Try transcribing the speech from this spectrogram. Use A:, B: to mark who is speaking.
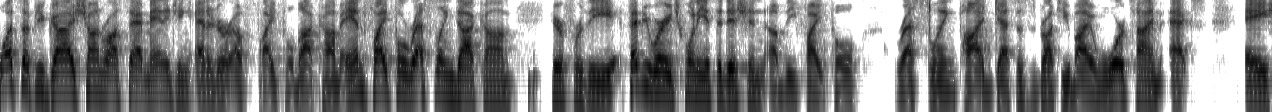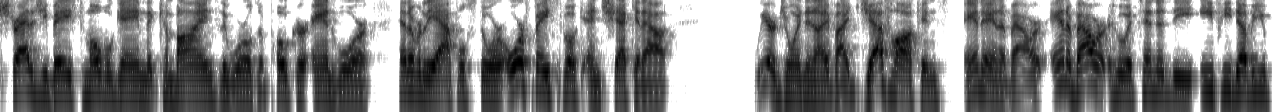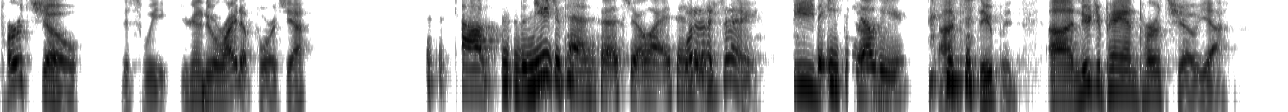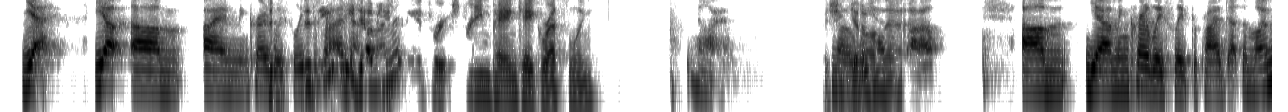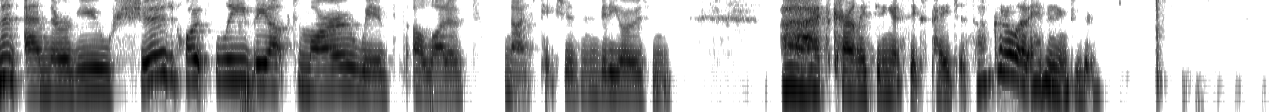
A: What's up, you guys? Sean Ross Sapp, managing editor of Fightful.com and FightfulWrestling.com, here for the February 20th edition of the Fightful Wrestling Podcast. This is brought to you by Wartime X, a strategy based mobile game that combines the worlds of poker and war. Head over to the Apple Store or Facebook and check it out. We are joined tonight by Jeff Hawkins and Anna Bauer. Anna Bauer, who attended the EPW Perth show this week. You're going to do a write up for us, yeah?
B: Um, the New Japan Perth show I attended.
A: What did I say?
B: The EPW.
A: I'm stupid. Uh, New Japan Perth show, yeah.
B: Yeah, yeah. Um, I'm incredibly
A: Does,
B: sleep
A: does
B: deprived at the
A: EPW stand for Extreme Pancake Wrestling?
B: No,
A: I should
B: no,
A: get
B: we
A: on
B: have
A: that.
B: style. Um, yeah, I'm incredibly sleep deprived at the moment, and the review should hopefully be up tomorrow with a lot of nice pictures and videos. And uh, it's currently sitting at six pages, so I've got a lot of editing to do.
